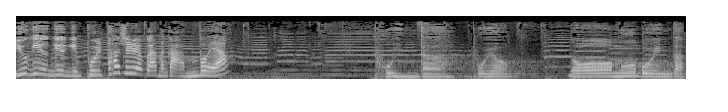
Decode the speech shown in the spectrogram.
여기, 여기, 여기 볼 터주려고 하는 거 안 보여? 보인다, 보여. 너무 보인다.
